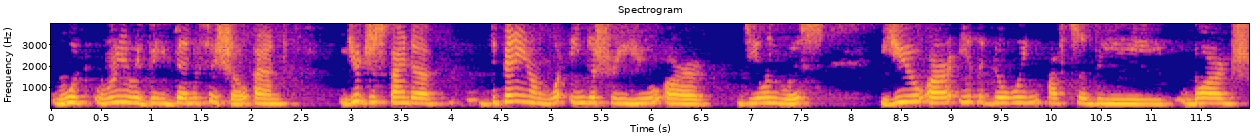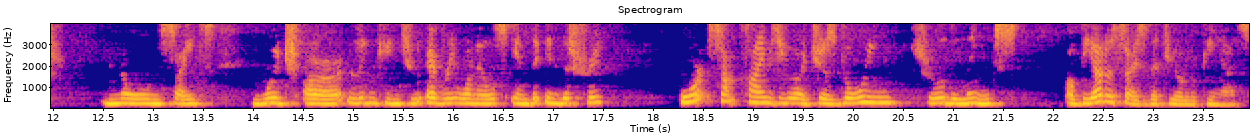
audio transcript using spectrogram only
would really be beneficial. And you just kind of, depending on what industry you are dealing with, you are either going after the large known sites which are linking to everyone else in the industry, or sometimes you are just going through the links of the other sites that you're looking at.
